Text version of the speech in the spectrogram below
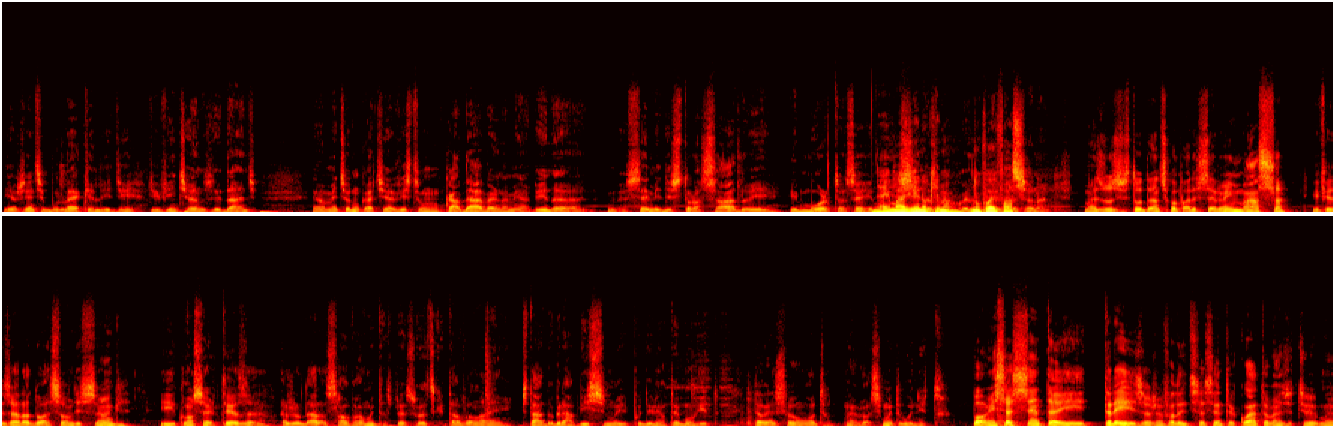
E a gente, moleque ali de, de 20 anos de idade, Realmente eu nunca tinha visto um cadáver na minha vida semi-destroçado e, e morto a ser reconhecido. É, imagino que não- não foi fácil. Mas os estudantes compareceram em massa e fizeram a doação de sangue e com certeza ajudaram a salvar muitas pessoas que estavam lá em estado gravíssimo e poderiam ter morrido. Então esse foi um outro negócio muito bonito. Bom, em 63, eu já falei de 64, mas eu tive me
